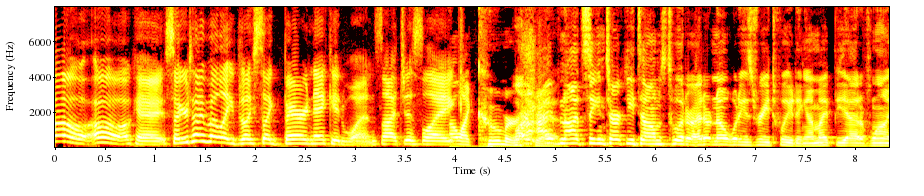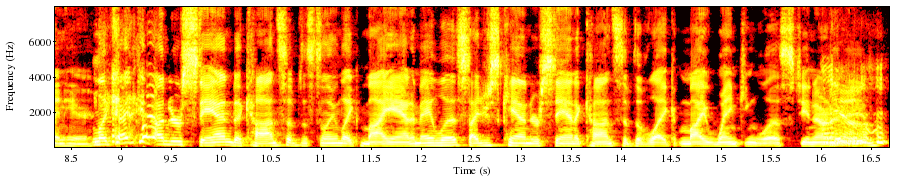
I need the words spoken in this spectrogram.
Oh, oh, okay. So you're talking about like just like bare naked ones, not just like. Not like Coomer shit. I, I've not seen Turkey Tom's Twitter. I don't know what he's retweeting. I might be out of line here. like I can understand a concept of something like my anime list. I just can't understand a concept of like my wanking list. You know what I Yeah. mean?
